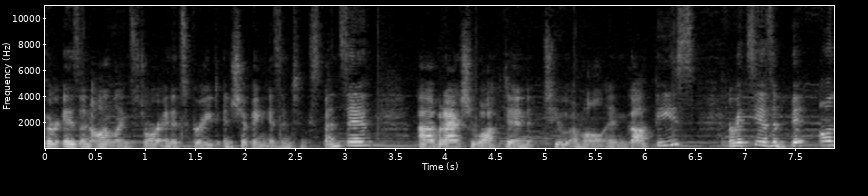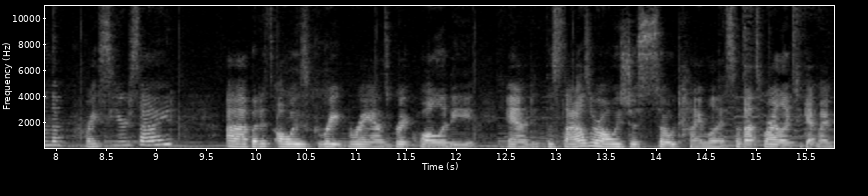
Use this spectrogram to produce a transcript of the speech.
there is an online store and it's great and shipping isn't expensive. Uh, but I actually walked in to a mall and got these. Aritzia is a bit on the pricier side, uh, but it's always great brands, great quality, and the styles are always just so timeless. So that's where I like to get my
